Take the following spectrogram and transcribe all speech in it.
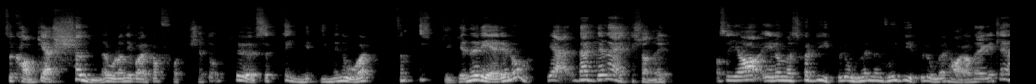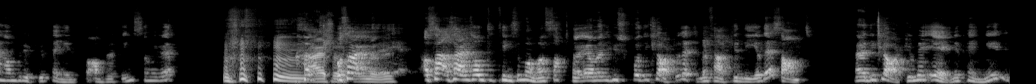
så kan ikke jeg skjønne hvordan de bare kan fortsette å pøse penger inn i noe som ikke genererer noe. Det er, det er den jeg ikke skjønner. Altså Ja, Elon Musk har dype lommer, men hvor dype lommer har han egentlig? Han bruker jo penger på andre ting, som vi vet. Nei, Og så er, altså, så er det en sånn ting som mange har sagt. da, Ja, men husk på, De klarte jo dette med Falcon 9, og det er sant. Eh, De klarte jo med egne penger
